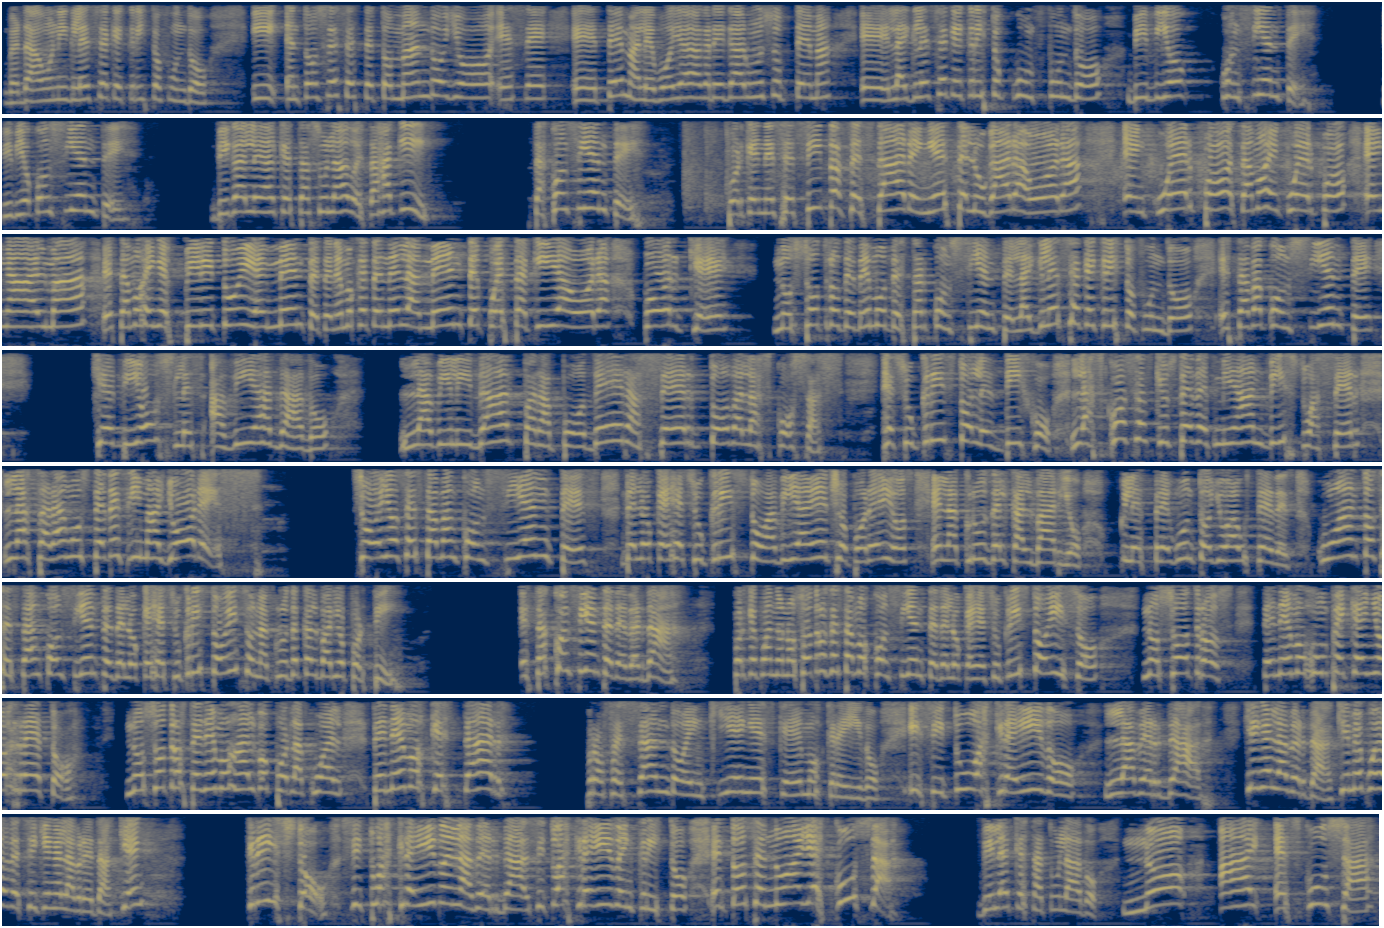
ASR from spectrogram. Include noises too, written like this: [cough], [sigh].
¿verdad? Una iglesia que Cristo fundó. Y entonces, este, tomando yo ese eh, tema, le voy a agregar un subtema. Eh, la iglesia que Cristo fundó vivió consciente, vivió consciente. Dígale al que está a su lado, estás aquí, estás consciente, porque necesitas estar en este lugar ahora en cuerpo, estamos en cuerpo, en alma, estamos en espíritu y en mente. Tenemos que tener la mente puesta aquí ahora porque nosotros debemos de estar conscientes. La iglesia que Cristo fundó estaba consciente que Dios les había dado la habilidad para poder hacer todas las cosas. Jesucristo les dijo, las cosas que ustedes me han visto hacer, las harán ustedes y mayores. ellos estaban conscientes de lo que Jesucristo había hecho por ellos en la cruz del Calvario. Les pregunto yo a ustedes, ¿cuántos están conscientes de lo que Jesucristo hizo en la cruz del Calvario por ti? ¿Estás consciente de verdad? Porque cuando nosotros estamos conscientes de lo que Jesucristo hizo, nosotros tenemos un pequeño reto. Nosotros tenemos algo por la cual tenemos que estar profesando en quién es que hemos creído. Y si tú has creído la verdad, ¿quién es la verdad? ¿Quién me puede decir quién es la verdad? ¿Quién? Cristo, si tú has creído en la verdad, si tú has creído en Cristo, entonces no hay excusa Dile que está a tu lado, no hay excusa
